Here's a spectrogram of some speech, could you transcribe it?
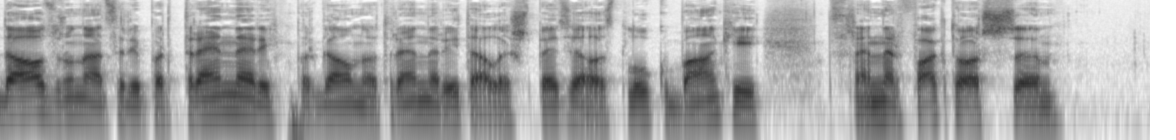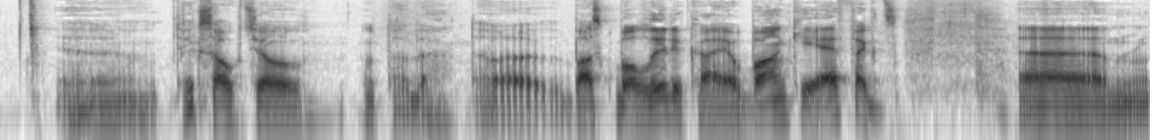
daudz runāts arī par treneri, par galveno treneru, itāliešu speciālistu Luku Banki. Tas treneru faktors tiek saukts jau nu, tādā, tādā basketbola lirikā jau bankija efekts. Um,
